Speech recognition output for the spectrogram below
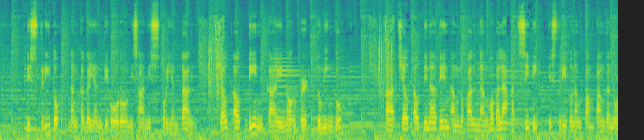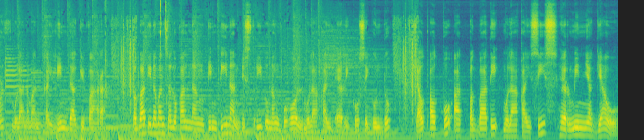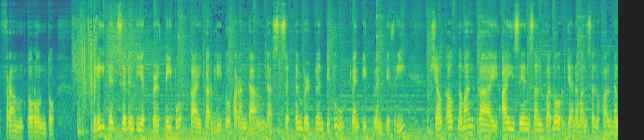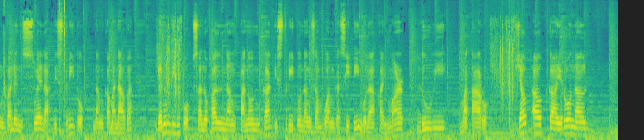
distrito ng Cagayan de Oro, Misamis Oriental. Shoutout din kay Norbert Domingo at shoutout din natin ang lokal ng Mabalacat City, distrito ng Pampanga North mula naman kay Linda Guevara. Pagbati naman sa lokal ng Tintinan, distrito ng Bohol mula kay Erico Segundo. Shoutout po at pagbati mula kay Sis Herminia Giao from Toronto. Belated 70th birthday po kay Carlito Carandang last September 22, 2023. Shoutout naman kay Aizen Salvador dyan naman sa lokal ng Valenzuela, distrito ng Kamanaba. Ganon din po sa lokal ng Panonca, distrito ng Zamboanga City mula kay Mark Louis Mataro. Shoutout kay Ronald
